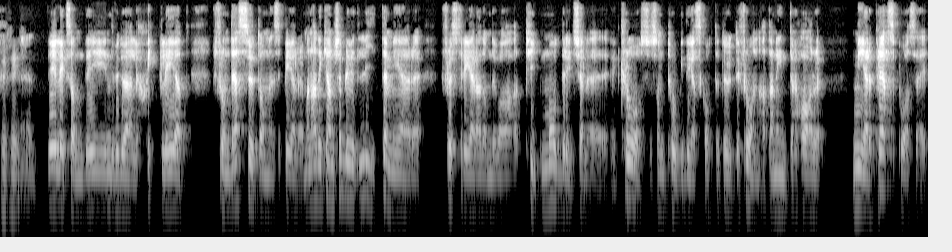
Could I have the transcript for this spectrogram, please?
Precis. Eh, det är liksom, det är individuell skicklighet från dessutom en spelare. Man hade kanske blivit lite mer frustrerad om det var typ Modric eller Kroos som tog det skottet utifrån. Att han inte har mer press på sig.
